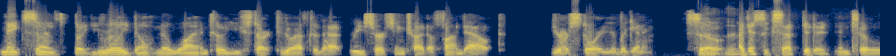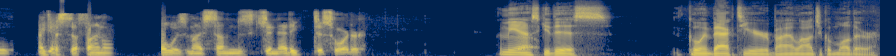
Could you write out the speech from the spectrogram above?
makes sense, but you really don't know why until you start to go after that research and try to find out your story, your beginning. So that- I just accepted it until I guess the final was my son's genetic disorder. Let me ask you this going back to your biological mother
